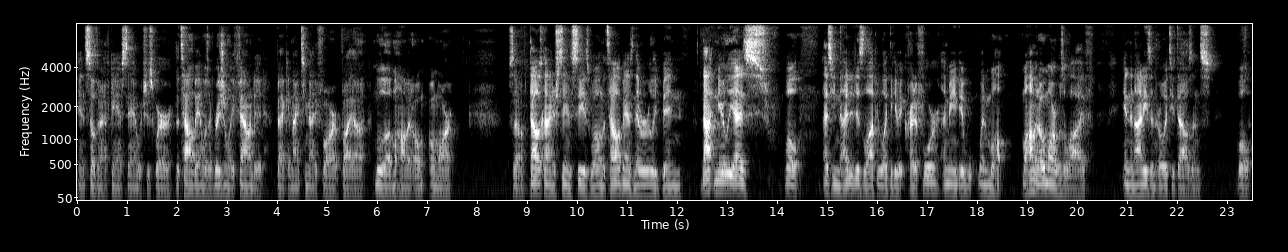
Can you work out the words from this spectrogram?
in southern Afghanistan, which is where the Taliban was originally founded back in 1994 by uh, Mullah Muhammad Omar. So that was kind of interesting to see as well. And the Taliban has never really been not nearly as well as united as a lot of people like to give it credit for. I mean, it, when Muhammad Omar was alive in the 90s and early 2000s, well,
